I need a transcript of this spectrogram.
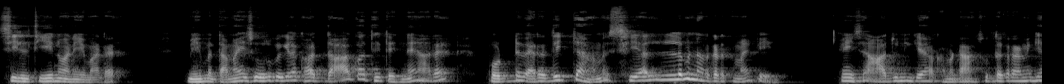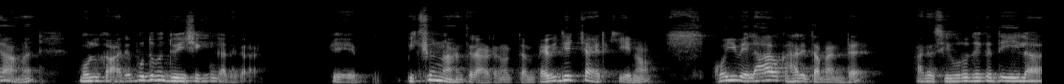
සිල් තියෙනවනේ මට. මෙහෙම තමයි ස්වරූපය කියලා කවදාකවත් හිතෙන්නේ අර පොඩ්ඩ වැරදිච්චාම සියල්ලම නරකට තමයි පේන්නේ. ඒ නිසා ආධුනිකයා කමටහන් සුද්ධ කරන්න ගියාම මුල් කාර්ය පුදුම ද්වේෂකින් ගත කරන්නේ. ඒ භික්ෂුන් වහන්සේලාට නැත්නම් පැවිදිච්ච අයට කියනවා කොයි වෙලාවක හරි Tamanට අර සිවුරු දෙක දීලා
